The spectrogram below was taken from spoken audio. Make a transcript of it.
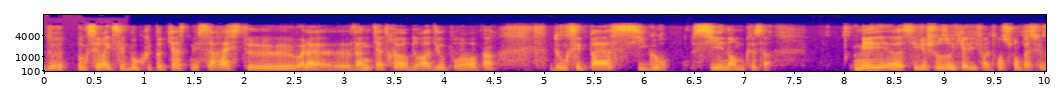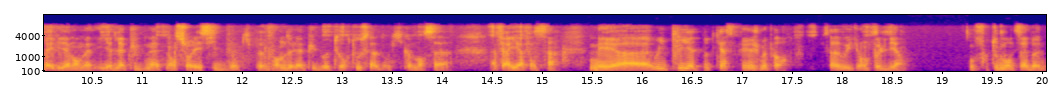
Donc c'est vrai que c'est beaucoup de podcasts, mais ça reste voilà 24 heures de radio pour Europe 1. Donc c'est pas si gros, si énorme que ça. Mais euh, c'est quelque chose auquel il faut attention parce que, bah, évidemment, il y a de la pub maintenant sur les sites, donc ils peuvent vendre de la pub autour, tout ça, donc ils commencent à, à faire gaffe à ça. Mais euh, oui, plus il y a de podcasts, plus je me porte. Ça, oui, on peut le dire. Il faut que tout le monde s'abonne.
